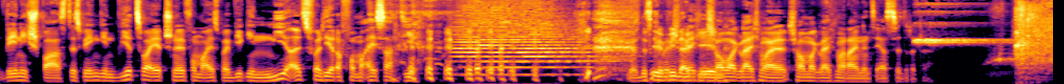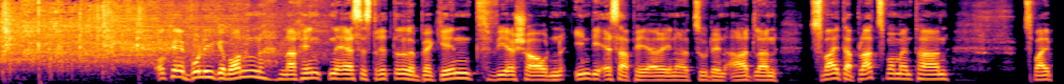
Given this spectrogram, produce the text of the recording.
wenig Spaß. Deswegen gehen wir zwar jetzt schnell vom Eis, weil wir gehen nie als Verlierer vom Eis an die. ja, das Gewinner gehen. Schauen wir, gleich mal, schauen wir gleich mal rein ins erste Drittel. Okay, Bulli gewonnen. Nach hinten erstes Drittel beginnt. Wir schauen in die SAP Arena zu den Adlern. Zweiter Platz momentan. Zwei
